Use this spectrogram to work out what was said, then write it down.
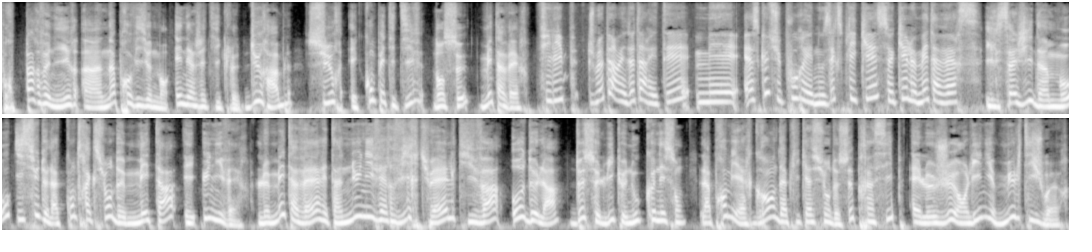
pour parvenir à un approvisionnement énergétique durable, sûr et compétitif dans ce métavers. Philippe, je me permets de t'arrêter, mais est-ce que tu pourrais nous expliquer ce qu'est le métaverse? Il s'agit d'un mot issu de la contraction de méta et univers. Le métavers est un univers virtuel qui va au-delà de celui que nous connaissons. La première grande application de ce principe est le jeu en ligne multijoueur.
